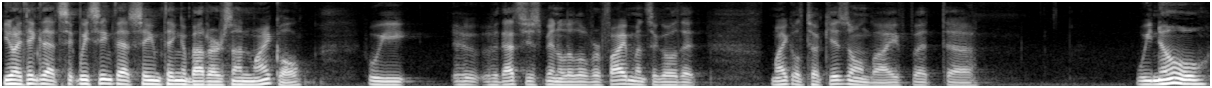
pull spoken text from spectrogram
you know, I think that's we think that same thing about our son Michael. We who, who, that's just been a little over five months ago that Michael took his own life, but uh, we know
